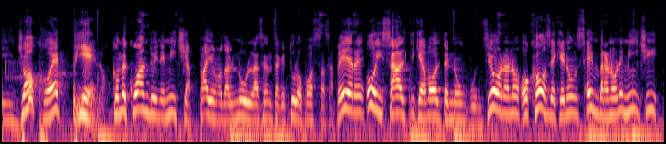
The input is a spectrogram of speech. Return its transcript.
il gioco è pieno. Come quando i nemici appaiono dal nulla senza che tu lo possa sapere, o i salti che a volte non funzionano, o cose che non sembrano nemici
